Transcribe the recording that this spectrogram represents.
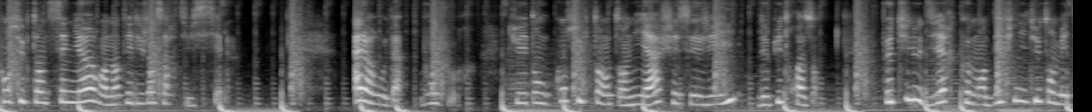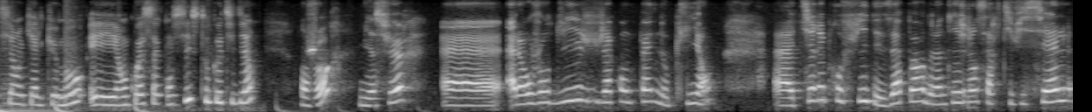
consultante senior en intelligence artificielle. Alors Ouda, bonjour. Tu es donc consultante en IA chez CGI depuis trois ans. Peux-tu nous dire comment définis-tu ton métier en quelques mots et en quoi ça consiste au quotidien? Bonjour, bien sûr. Euh, alors aujourd'hui, j'accompagne nos clients à tirer profit des apports de l'intelligence artificielle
